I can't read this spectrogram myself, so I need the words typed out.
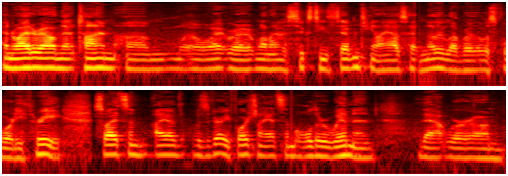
and right around that time, um, right, right when I was 16, 17, I also had another lover that was 43. So I had some. I had, was very fortunate. I had some older women that were. Um,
